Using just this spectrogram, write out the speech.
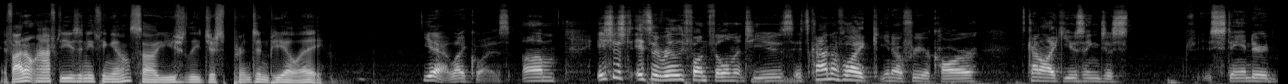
if I don't have to use anything else, I'll usually just print in PLA. Yeah, likewise. Um, it's just it's a really fun filament to use. It's kind of like you know for your car, it's kind of like using just standard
